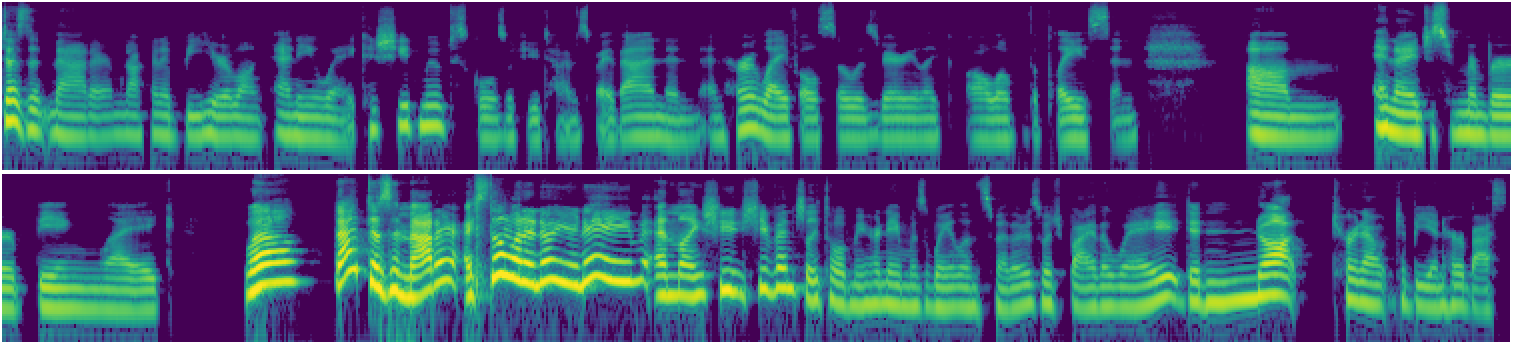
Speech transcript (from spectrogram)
Doesn't matter. I'm not going to be here long anyway. Because she'd moved schools a few times by then. And, and her life also was very like all over the place. And um, and I just remember being like, well, that doesn't matter. I still want to know your name. And like she she eventually told me her name was Waylon Smithers, which by the way, did not turn out to be in her best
